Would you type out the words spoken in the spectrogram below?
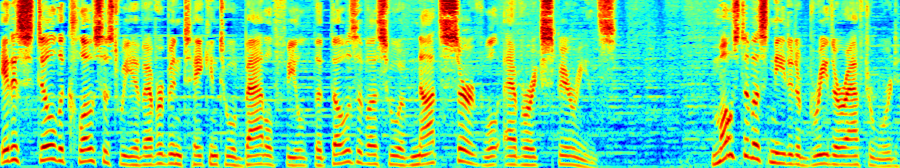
It is still the closest we have ever been taken to a battlefield that those of us who have not served will ever experience. Most of us needed a breather afterward,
